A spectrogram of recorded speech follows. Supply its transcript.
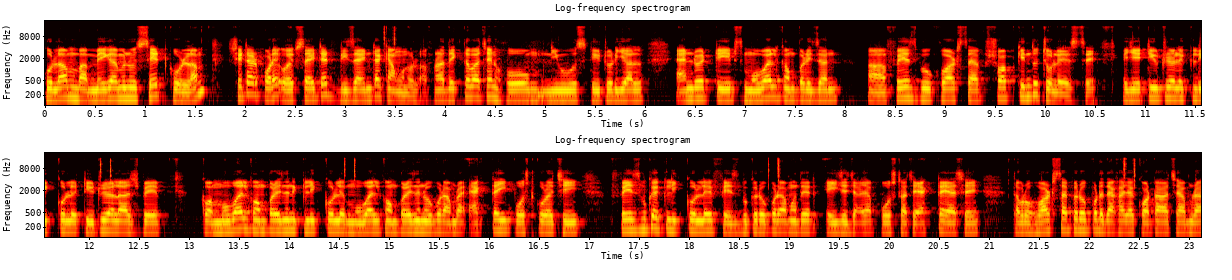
করলাম বা মেগা মেনু সেট করলাম, সেটার পরে ওয়েবসাইটের ডিজাইনটা কেমন হলো? আপনারা দেখতে পাচ্ছেন home news tutorial android tips mobile comparison Facebook WhatsApp সব কিন্তু চলে এসছে। এই যে টিউটোরিয়ালে ক্লিক করলে টিউটোরিয়াল আসবে মোবাইল কম্পারিজনে ক্লিক করলে মোবাইল কম্পারিজনের উপর আমরা একটাই পোস্ট করেছি। ফেসবুকে ক্লিক করলে ফেসবুকের উপরে আমাদের এই যে যা যা পোস্ট আছে একটাই আছে। তারপর হোয়াটসঅ্যাপের উপরে দেখা যায় কটা আছে আমরা।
